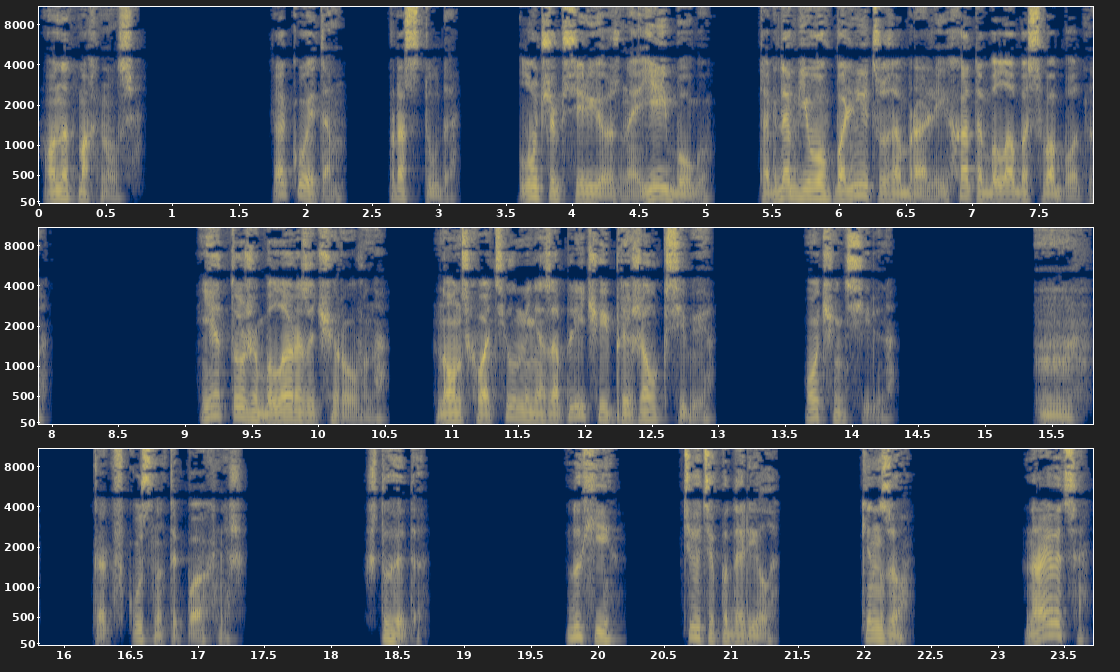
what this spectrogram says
Он отмахнулся. «Какой там? Простуда. Лучше б серьезная, ей-богу. Тогда б его в больницу забрали, и хата была бы свободна». Я тоже была разочарована, но он схватил меня за плечи и прижал к себе. Очень сильно. «Ммм, как вкусно ты пахнешь». «Что это?» «Духи. Тетя подарила. Кинзо. Нравится?»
